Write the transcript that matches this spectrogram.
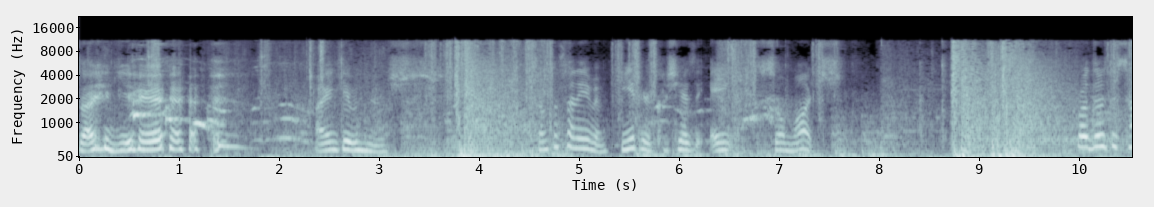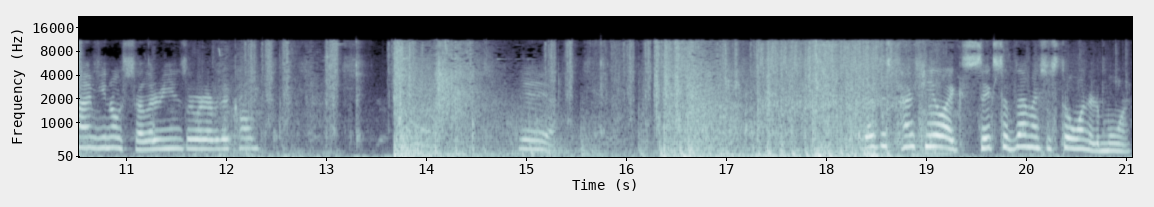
Like, yeah. I ain't giving her Sometimes I don't even feed her because she has ate so much. Bro, there's this time, you know, celerines or whatever they're called? Yeah, yeah. There's this time she ate like six of them and she still wanted more.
